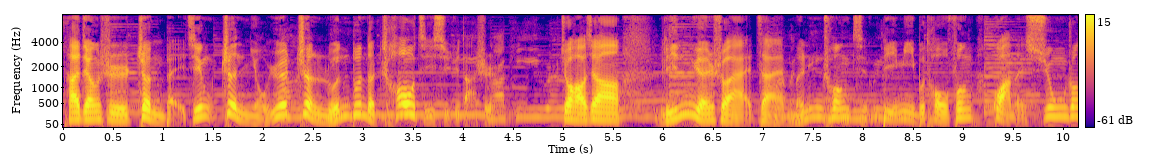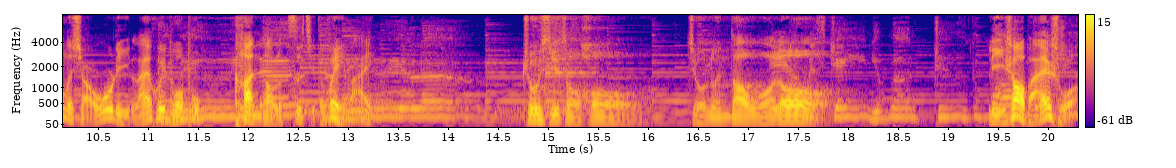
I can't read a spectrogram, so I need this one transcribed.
他将是镇北京、镇纽约、镇伦敦的超级喜剧大师，就好像林元帅在门窗紧闭、密不透风、挂满胸装的小屋里来回踱步，看到了自己的未来。主席走后，就轮到我喽。李少白说：“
